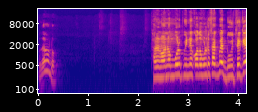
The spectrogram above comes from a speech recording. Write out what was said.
বুঝতে গেলো তাহলে নয় নম্বর পিনে কত ভোল্ট থাকবে? দুই থেকে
